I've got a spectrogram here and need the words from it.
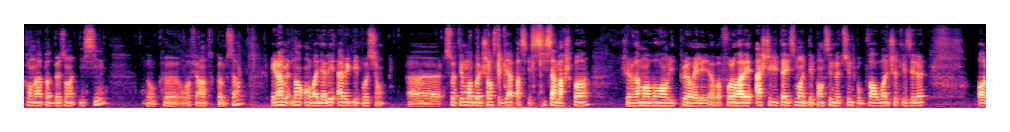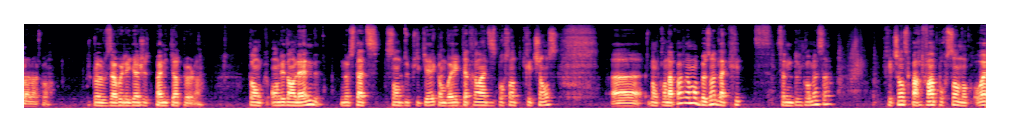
qu'on n'a pas besoin ici. Donc euh, on va faire un truc comme ça. Et là maintenant, on va y aller avec des potions. Euh, Souhaitez-moi bonne chance les gars, parce que si ça marche pas, je vais vraiment avoir envie de pleurer les gars. Va falloir aller acheter les talismans et dépenser notre thune pour pouvoir one-shot les élotes. Oh là là quoi. Je dois vous avouer les gars, je panique un peu là. Donc, on est dans l'end. Nos stats sont dupliqués. Comme vous voyez, 90% de crit de chance. Euh, donc, on n'a pas vraiment besoin de la crit. Ça nous donne combien ça? Crit chance par 20%. Donc, ouais,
